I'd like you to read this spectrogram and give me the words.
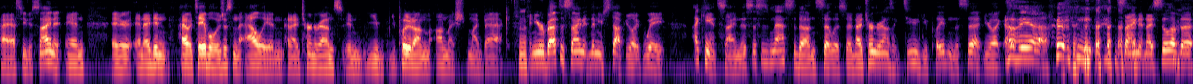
I asked you to sign it, and and, uh, and I didn't have a table. It was just in the alley, and, and I turned around and you, you put it on on my sh- my back, and you were about to sign it, and then you stopped. You're like, wait. I can't sign this. This is Mastodon set list. And I turned around. I was like, "Dude, you played in the set." And you're like, "Oh yeah," signed it. And I still have the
